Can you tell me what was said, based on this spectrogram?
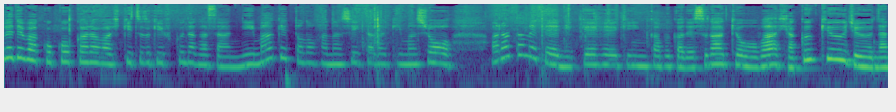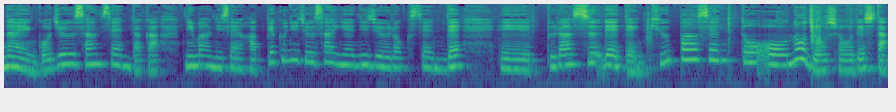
れではここからは引き続き福永さんにマーケットの話いただきましょう。改めて日経平均株価ですが、今日は197円53銭高、22,823円26銭で、えー、プラス0.9%の上昇でした。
